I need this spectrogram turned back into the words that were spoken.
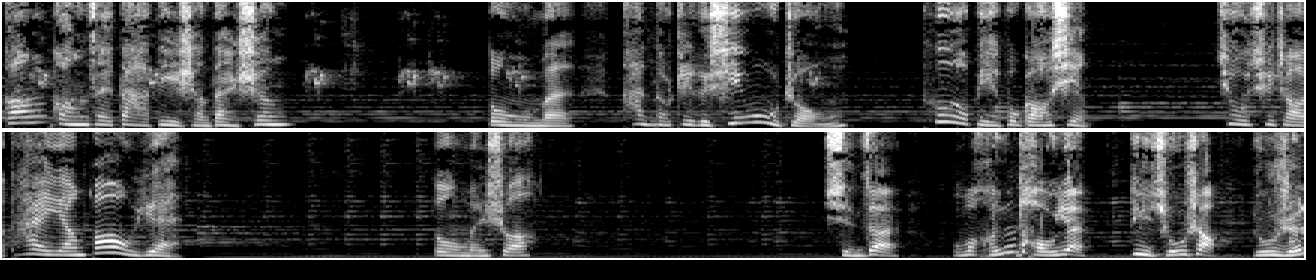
刚刚在大地上诞生。动物们看到这个新物种，特别不高兴，就去找太阳抱怨。动物们说：“现在我们很讨厌地球上有人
